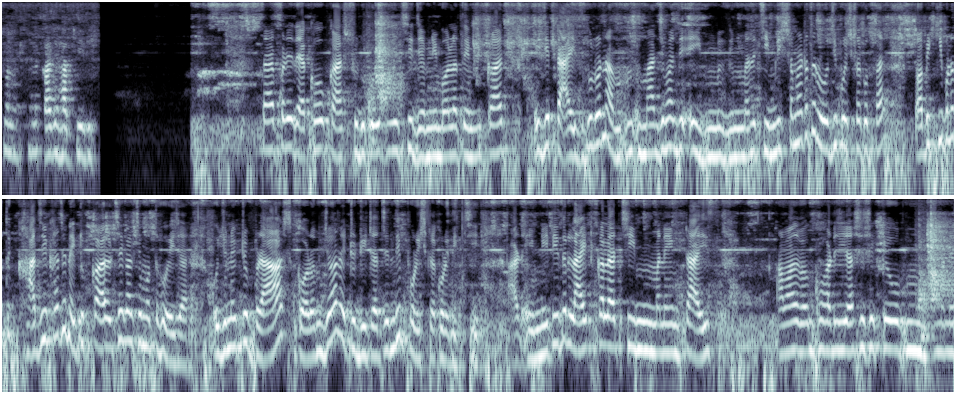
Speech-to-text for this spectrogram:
চলো, তাহলে কাজে হাত দিয়ে দিই। তারপরে দেখো কাজ শুরু করে দিয়েছি, যেমনি বলা তেমনি কাজ। এই যে টাইলসগুলো না, মাঝে মাঝে এই মানে চিমনির সামনেটা তো রোজই পরিষ্কার করতে হয়। তবে কী বলো তো খাজে খাজে না একটু কালচে কালচে মতো হয়ে যায়। ওই জন্য একটু ব্রাশ গরম জল, একটু ডিটারজেন্ট দিয়ে পরিষ্কার করে দিচ্ছি। আর এমনিতেই তো লাইট কালার চিম মানে টাইলস আমার ঘরে আসে সে কেউ মানে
